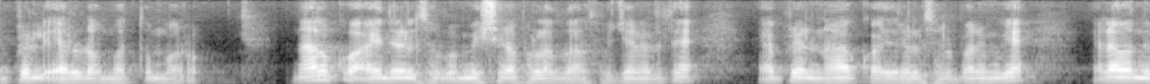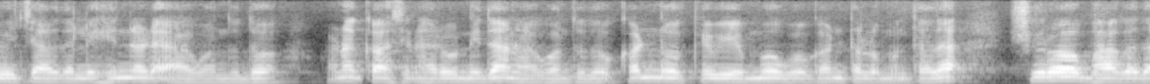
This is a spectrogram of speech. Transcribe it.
ಏಪ್ರಿಲ್ ಎರಡು ಮತ್ತು ಮೂರು. ನಾಲ್ಕು ಐದರಲ್ಲಿ ಸ್ವಲ್ಪ ಮಿಶ್ರ ಫಲದ ಸೂಚನೆ ಇರುತ್ತೆ. ಏಪ್ರಿಲ್ ನಾಲ್ಕು ಐದರಲ್ಲಿ ಸ್ವಲ್ಪ ನಿಮಗೆ ಎಲ್ಲ ಒಂದು ವಿಚಾರದಲ್ಲಿ ಹಿನ್ನಡೆ ಆಗುವಂಥದ್ದು, ಹಣಕಾಸಿನ ಹರಿವು ನಿಧಾನ ಆಗುವಂಥದ್ದು, ಕಣ್ಣು, ಕಿವಿ, ಮೂಗು, ಗಂಟಲು ಮುಂತಾದ ಶಿರೋಭಾಗದ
